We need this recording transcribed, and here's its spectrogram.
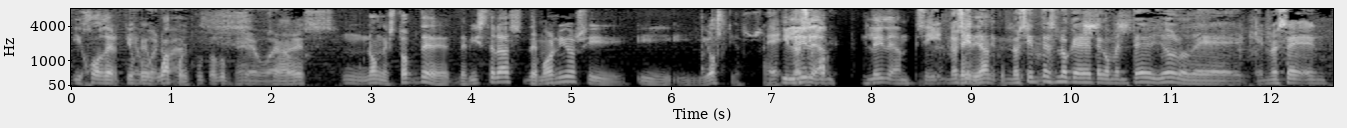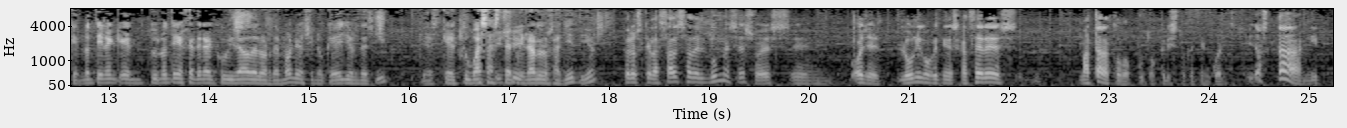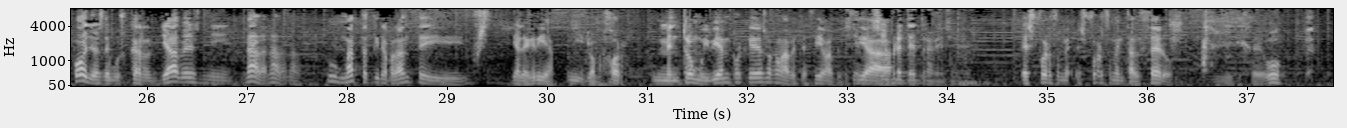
Y joder, tío, Qué qué, bueno, guapo eh. el puto Doom. eh. Qué O sea, es un non-stop de, de vísceras, demonios y, y- y hostias. o sea. Eh, Y ley no ley de antes. Sí, no, Ley de sientes, antes. no sientes lo que te comenté yo, lo de que no sé, que no tienen que tú no tienes que tener cuidado de los demonios, sino que ellos de ti, que es que tú vas a Sí, sí. exterminarlos allí, tío. Pero es que la salsa del Doom es eso, es... eh, oye, lo único que tienes que hacer es matar a todo puto Cristo que te encuentres. Y ya está, ni pollas de buscar llaves, ni nada, nada, nada. Tú mata, tira para adelante y, y alegría. Y lo mejor, me entró muy bien porque es lo que me apetecía. Me Siempre, apetecía siempre te entra bien, sí. esfuerzo, esfuerzo mental cero. Y dije, uh,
